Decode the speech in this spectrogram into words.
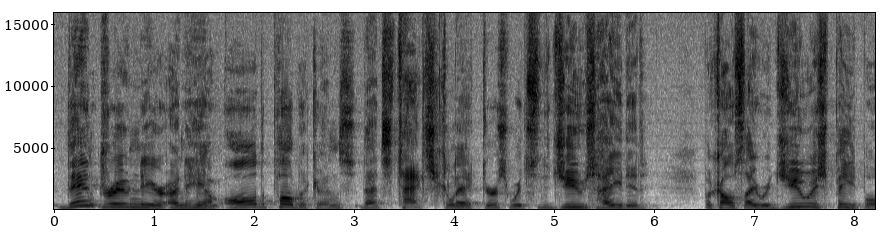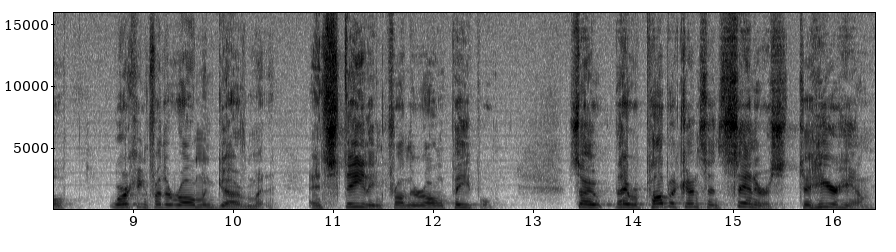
Then drew near unto him all the publicans, that's tax collectors, which the Jews hated because they were Jewish people working for the Roman government and stealing from their own people. So they were publicans and sinners to hear him.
